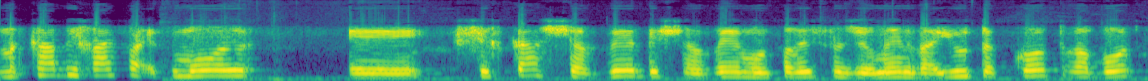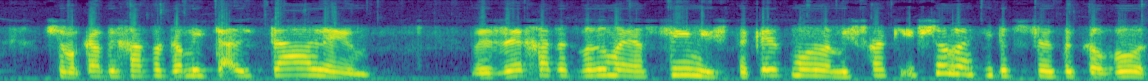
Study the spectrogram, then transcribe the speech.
מכבי חיפה אתמול אה, שיחקה שווה בשווה מול פריס סן ג'רמן, והיו דקות רבות שמכבי חיפה גם התעלתה עליהם. וזה אחד הדברים היפים, להסתכל אתמול על המשחק, אי אפשר להגיד הפסד בכבוד.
